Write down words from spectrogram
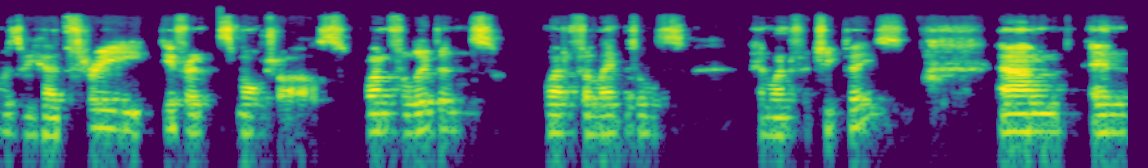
was we had three different small trials, one for lupins, one for lentils, and one for chickpeas. Um, and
